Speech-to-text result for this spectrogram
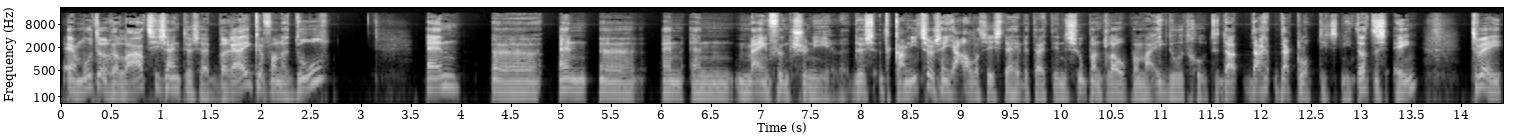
er moet een relatie zijn tussen het bereiken van het doel en, uh, en, uh, en, en mijn functioneren. Dus het kan niet zo zijn, ja, alles is de hele tijd in de soep aan het lopen, maar ik doe het goed. Daar, daar, daar klopt iets niet. Dat is één. Twee,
